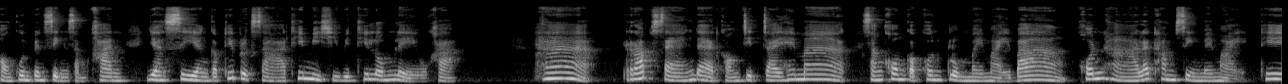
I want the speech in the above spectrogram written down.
ของคุณเป็นสิ่งสำคัญ อย่าเสี่ยงกับที่ปรึกษาที่มีชีวิตที่ล้มเหลวค่ะ 5. รับแสงแดดของจิตใจให้มาก สังคมกับคนกลุ่มใหม่ ๆ บ้าง ค้นหาและทำสิ่งใหม่ ๆ ที่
